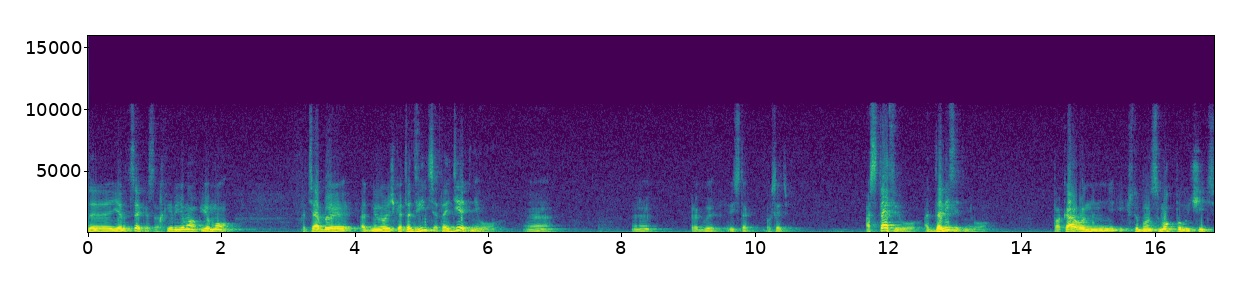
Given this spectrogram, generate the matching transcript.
э, ерцекаса, хир йому. Хотя бы немножечко отодвинься, отойди от него. Э, э, как бы, если так сказать, оставь его, отдались от него, пока он, чтобы он смог получить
